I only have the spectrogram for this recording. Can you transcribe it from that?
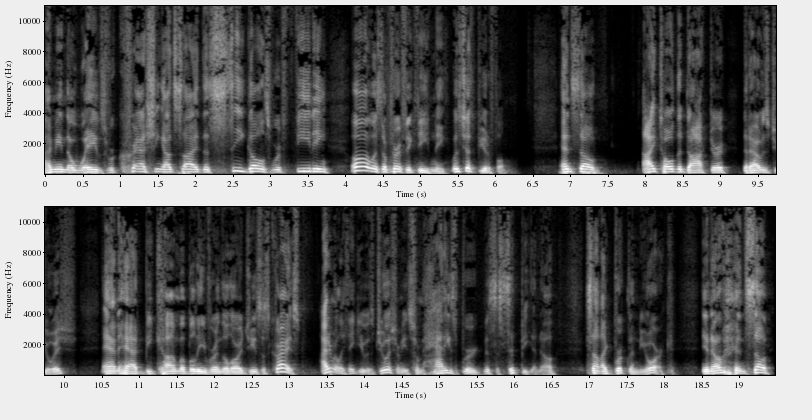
I mean, the waves were crashing outside, the seagulls were feeding. Oh, it was a perfect evening. It was just beautiful. And so I told the doctor that I was Jewish and had become a believer in the Lord Jesus Christ. I didn't really think he was Jewish. I mean, he's from Hattiesburg, Mississippi, you know. It's not like Brooklyn, New York, you know. And so,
